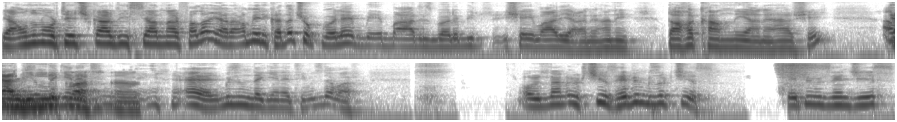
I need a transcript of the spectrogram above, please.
Ya onun ortaya çıkardığı isyanlar falan yani Amerika'da çok böyle bariz böyle bir şey var yani hani daha kanlı yani her şey. Ama bizim de Gerginlik var, genetik- evet bizim de genetiğimizde var. O yüzden ırkçıyız. Hepimiz ırkçıyız. Hepimiz zenciyiz.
